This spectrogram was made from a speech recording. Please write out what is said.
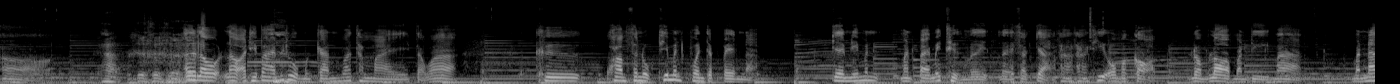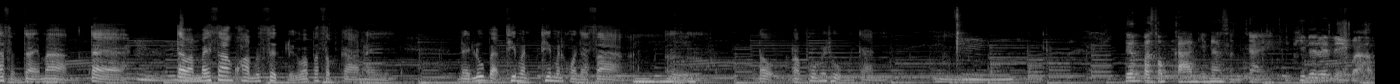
เออครับเออเราเราอธิบายไม่ถูกเหมือนกันว่าทำไม แต่ว่าคือความสนุกที่มันควรจะเป็นอะ เกมนี้มันมันไปไม่ถึงเลยเลยสักอย่างทางทางที่องค์ประกอบรอบๆมันดีมาก มันน่าสนใจมาก แต่อืมแต่มันไม่สร้างความรู้สึกหรือว่าประสบการณ์ใน ในรูปแบบที่มันที่มันควรจะสร้างอะอืมเออ เราเราพูดไม่ถูกเหมือนกันอืมอืมเรื่องประสบการณ์ที่น่าสนใจที่พี่ได้เล่นเองป่ะครับ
